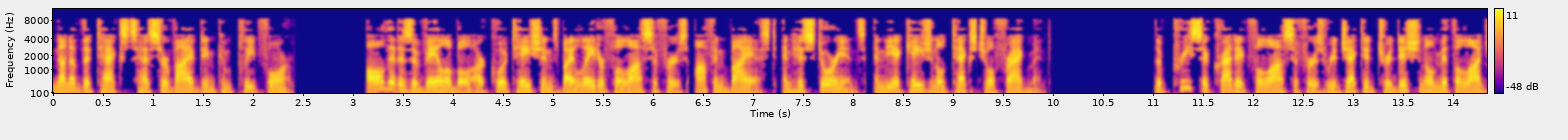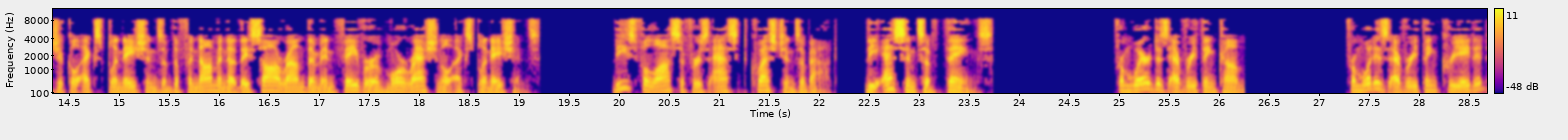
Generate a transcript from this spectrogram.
none of the texts has survived in complete form. All that is available are quotations by later philosophers often biased and historians, and the occasional textual fragment. The pre-Socratic philosophers rejected traditional mythological explanations of the phenomena they saw around them in favor of more rational explanations. These philosophers asked questions about the essence of things. From where does everything come? From what is everything created?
